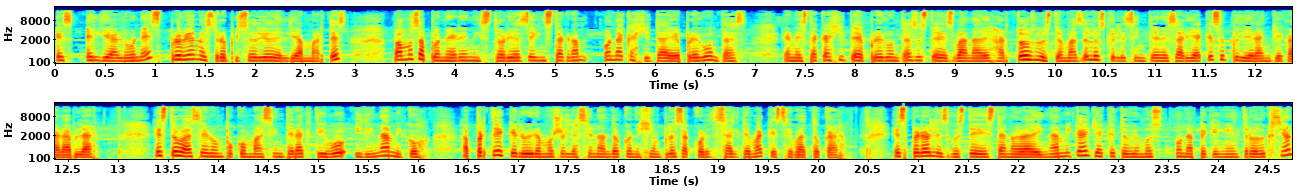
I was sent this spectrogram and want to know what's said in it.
es el día lunes, previo a nuestro episodio del día martes, vamos a poner en historias de Instagram una cajita de preguntas. En esta cajita de preguntas ustedes van a dejar todos los temas de los que les interesaría que se pudieran llegar a hablar. Esto va a ser un poco más interactivo y dinámico, aparte de que lo iremos relacionando con ejemplos acordes al tema que se va a tocar. Espero les guste esta nueva dinámica, ya que tuvimos una pequeña introducción,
